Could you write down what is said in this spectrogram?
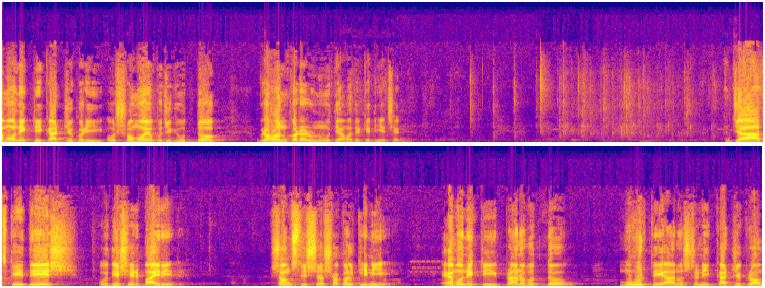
এমন একটি কার্যকরী ও সময় উপযোগী উদ্যোগ গ্রহণ করার অনুমতি আমাদেরকে দিয়েছেন। যা আজকে দেশ ও দেশের বাইরের সংশ্লিষ্ট সকলকে নিয়ে এমন একটি প্রাণবদ্ধ মুহূর্তে আনুষ্ঠানিক কার্যক্রম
